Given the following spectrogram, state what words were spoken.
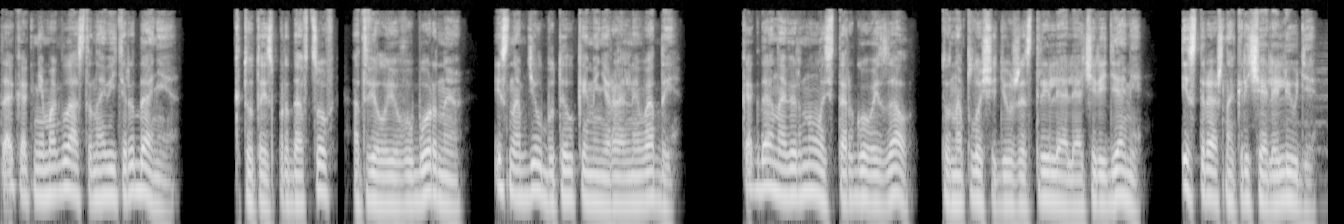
так как не могла остановить рыдание. Кто-то из продавцов отвел ее в уборную и снабдил бутылкой минеральной воды. Когда она вернулась в торговый зал, то на площади уже стреляли очередями и страшно кричали люди –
